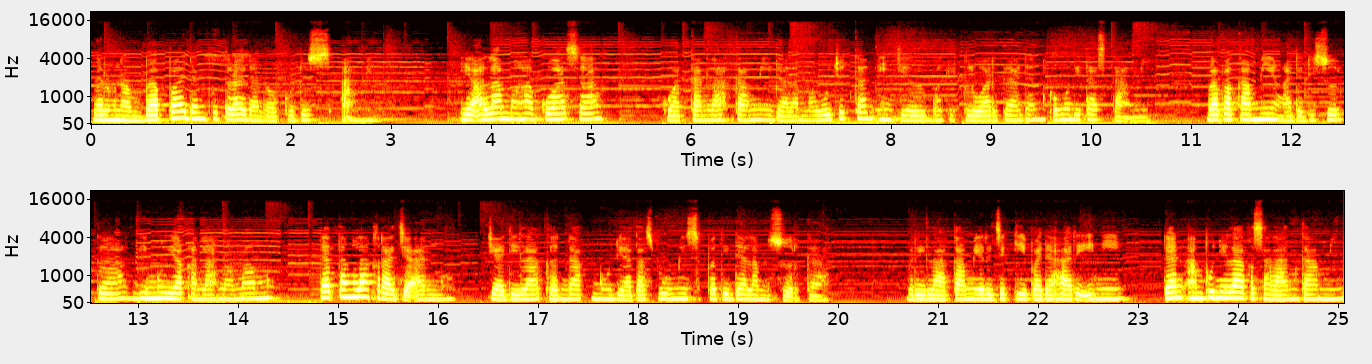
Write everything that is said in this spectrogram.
Dalam nama Bapa dan Putra dan Roh Kudus. Amin. Ya Allah Maha Kuasa, kuatkanlah kami dalam mewujudkan Injil bagi keluarga dan komunitas kami. Bapa kami yang ada di surga, dimuliakanlah namamu, datanglah kerajaanmu, Jadilah kehendakmu di atas bumi seperti dalam surga. Berilah kami rezeki pada hari ini, dan ampunilah kesalahan kami,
